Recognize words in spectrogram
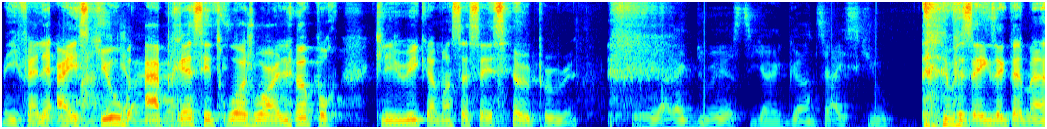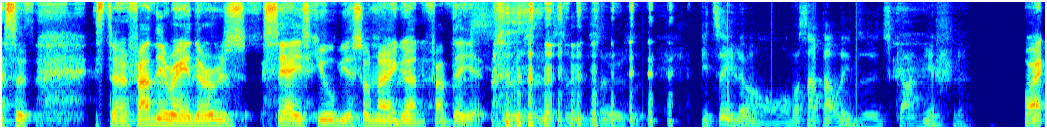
Mais il fallait Ice Cube après ces trois joueurs-là pour que les huées commencent à cesser un peu. arrête de huer, il y a un gun, c'est Ice Cube? c'est exactement ça. C'est un fan des Raiders, c'est Ice Cube, il y a sûrement un gun. Fan ta gueule. Puis tu sais, là, on va s'en parler du, du. Là. Ouais.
